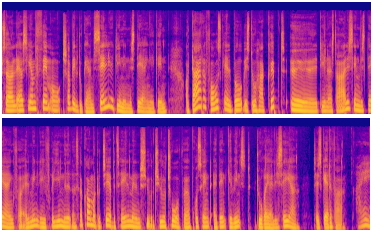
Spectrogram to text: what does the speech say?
Så lad os sige om fem år, så vil du gerne sælge din investering igen. Og der er der forskel på, hvis du har købt øh, din Astralis investering for almindelige frie midler, så kommer du til at betale mellem 27 og 42 procent af den gevinst, du realiserer til skattefar. Ej.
